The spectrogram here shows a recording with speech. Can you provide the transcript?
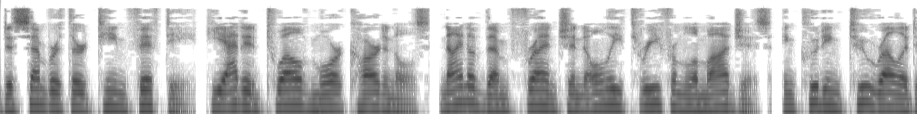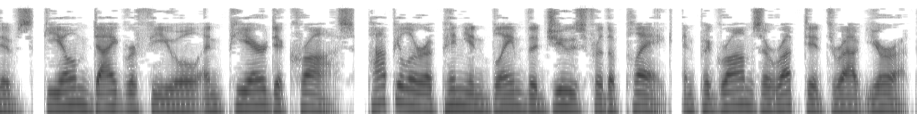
December 1350, he added twelve more cardinals, nine of them French and only three from Limoges, including two relatives, Guillaume d'Aigrefeuille and Pierre de Cros. Popular opinion blamed the Jews for the plague, and pogroms erupted throughout Europe.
